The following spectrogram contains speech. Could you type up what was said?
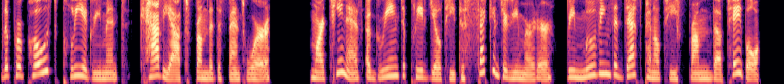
The proposed plea agreement caveats from the defense were Martinez agreeing to plead guilty to second degree murder, removing the death penalty from the table,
